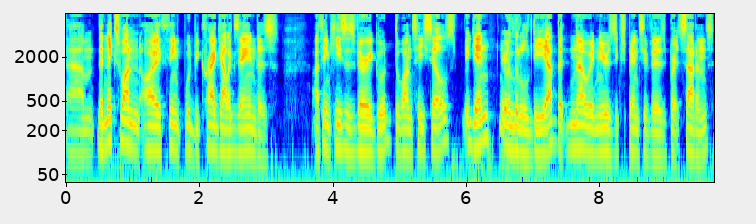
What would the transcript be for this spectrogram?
Um, the next one I think would be Craig Alexander's. I think his is very good. The ones he sells, again, they're a little dear, but nowhere near as expensive as Brett Sutton's.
